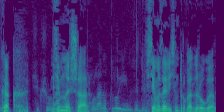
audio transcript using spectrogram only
как земной шар. Все мы зависим друг от друга.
